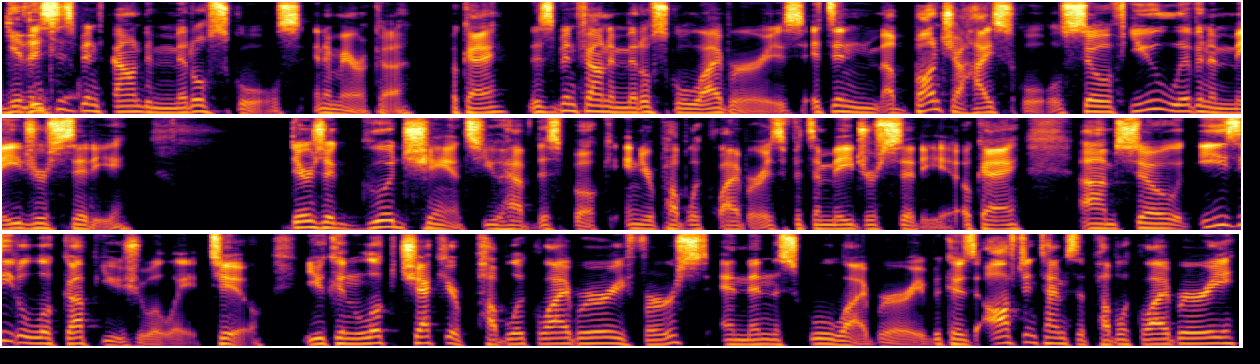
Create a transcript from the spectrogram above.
given? This to? has been found in middle schools in America. Okay. This has been found in middle school libraries. It's in a bunch of high schools. So if you live in a major city there's a good chance you have this book in your public libraries if it's a major city. Okay. Um, so easy to look up usually too. You can look, check your public library first and then the school library because oftentimes the public library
